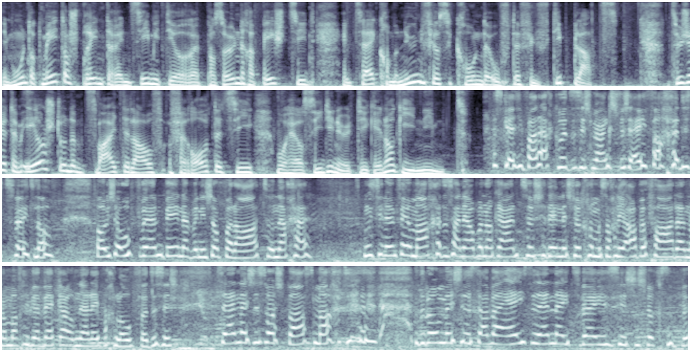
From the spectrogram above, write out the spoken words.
Im 100-Meter-Sprint rennt sie mit ihrer persönlichen Bestzeit in 10,94 Sekunden auf den fünften Platz. Zwischen dem ersten und dem zweiten Lauf verratet sie, woher sie die nötige Energie nimmt. Es geht einfach recht gut, es ist manchmal einfacher, der zweite Lauf. Weil ich schon aufgewärmt bin, dann bin ich schon parat. Und nachher muss ich nicht viel machen, das habe ich aber noch gerne. Zwischen wirklich nur so ein bisschen runterfahren, noch ein bisschen bewegen und dann einfach laufen. Das ist, das Rennen ist es, was Spass macht. Darum ist es eben ein Rennen zwei, das ist, ist wirklich super.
